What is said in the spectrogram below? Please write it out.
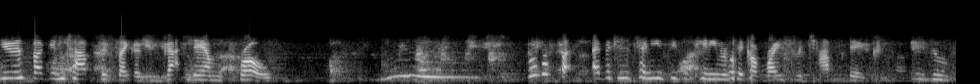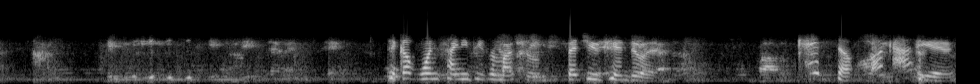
Use fucking chopsticks like a goddamn pro. Mm. How the fuck? I bet you Chinese people can't even pick up rice with chopsticks. Pick up one tiny piece of mushroom. Bet you can't do it. Get the fuck out of here.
